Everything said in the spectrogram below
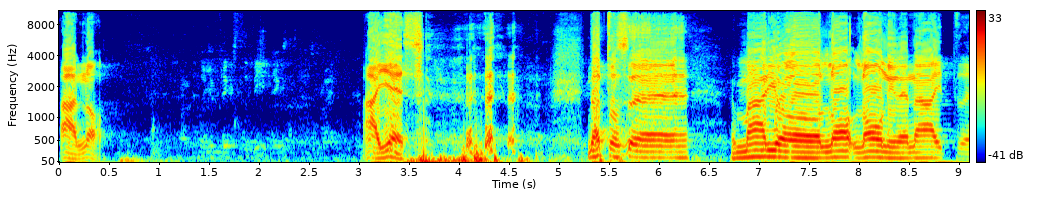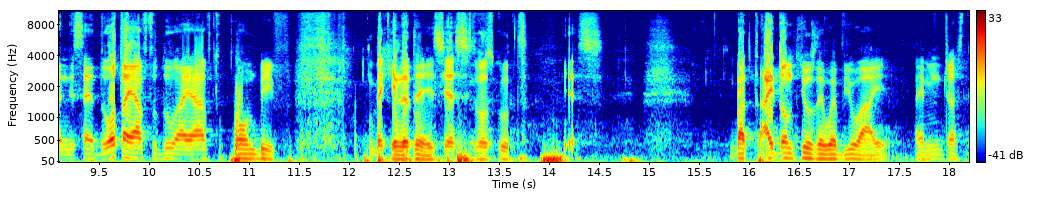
Ah, no. Ah, yes. that was... Uh, Mario alone in the night and he said, what I have to do, I have to pound beef. Back in the days, yes, it was good, yes. But I don't use the web UI. I'm just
